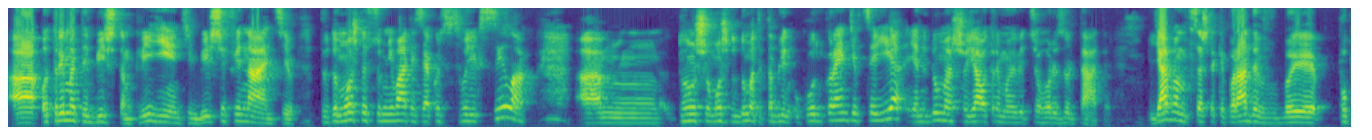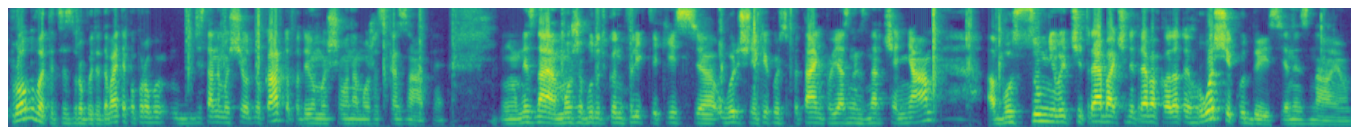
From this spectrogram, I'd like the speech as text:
а, отримати більше там клієнтів, більше фінансів. Тобто можете сумніватися якось в своїх силах, а, тому що можете думати, та блін, у конкурентів це є. Я не думаю, що я отримаю від цього результати. Я вам все ж таки порадив би попробувати це зробити. Давайте попробуємо дістанемо ще одну карту, подивимося, що вона може сказати. Не знаю, може будуть конфлікт якісь е, у вирішенні якихось питань пов'язаних з навчанням, або сумніви, чи треба, чи не треба вкладати гроші кудись, я не знаю.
